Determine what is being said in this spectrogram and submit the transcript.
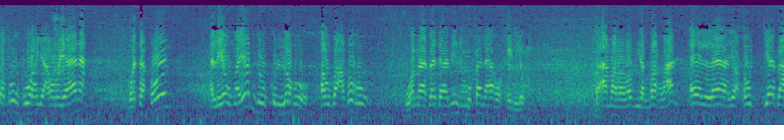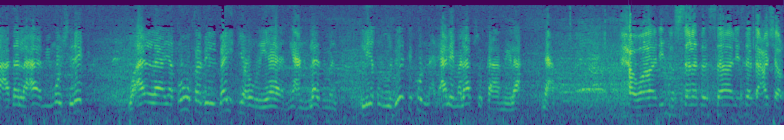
تطوف وهي عريانة وتقول اليوم يبدو كله أو بعضه وما بدا منه فلا أحله. فأمر رضي الله عنه ألا يحج بعد العام مشرك وألا يطوف بالبيت عريان. يعني لازم اللي يطوف بالبيت يكون عليه ملابسه كاملة. نعم. حوادث السنة الثالثة عشر.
